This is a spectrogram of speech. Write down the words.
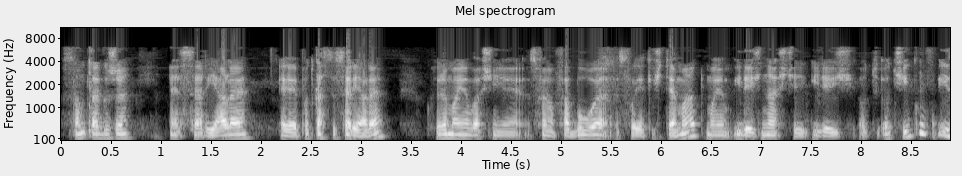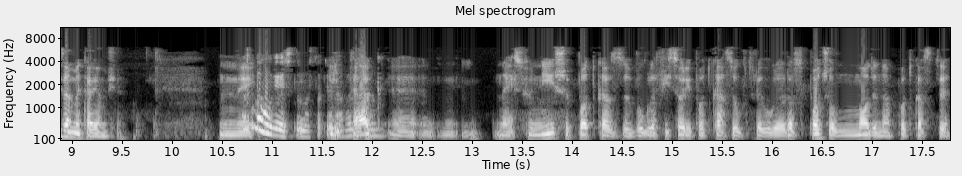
są także e, seriale, podcasty seriale, które mają właśnie swoją fabułę, swój jakiś temat, mają ileś naście, ileś od- odcinków i zamykają się. Mm, Chyba mówiłeś o tym ostatnio I nawet. tak, e, m, najsłynniejszy podcast w ogóle w historii podcastów, który w ogóle rozpoczął modę na podcasty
